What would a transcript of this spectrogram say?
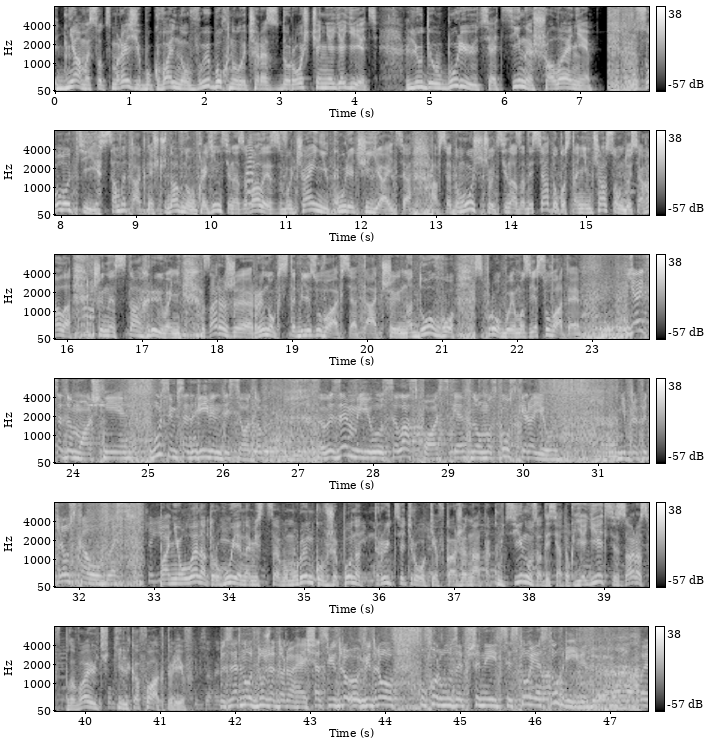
Днями соцмережі буквально вибухнули через здорожчання яєць. Люди обурюються, ціни шалені. Золоті саме так нещодавно українці називали звичайні курячі яйця. А все тому, що ціна за десяток останнім часом досягала чи не 100 гривень. Зараз же ринок стабілізувався. Та чи надовго спробуємо з'ясувати. Яйця домашні, 80 гривень десяток. Веземо його з села Спаське, Новомосковський район, Дніпропетровська область. Пані Олена торгує на місцевому ринку вже понад 30 років. каже, на таку ціну за десяток яєць зараз впливають кілька факторів. Зерно дуже дороге. Зараз відро, відро кукурузи, пшениці стоїть 100 гривень,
